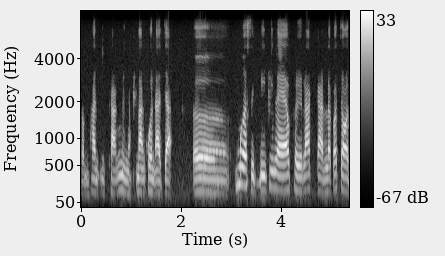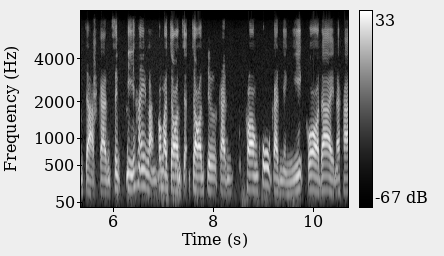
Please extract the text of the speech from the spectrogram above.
สัมพันธ์อีกครั้งหนึ่งบางคนอาจจะเอ่อเมื่อสิบปีที่แล้วเคยรักกัน แล้วก็จรจากกันสิบปีให้หลังก็มาจรจรเจอกันครองคู่กันอย่างนี้ก็ได้นะคะ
